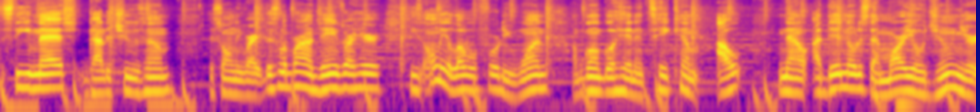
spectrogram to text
Steve Nash, got to choose him. It's only right. This LeBron James right here, he's only a level 41. I'm to go ahead and take him out. Now, I did notice that Mario Jr.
